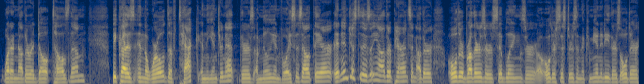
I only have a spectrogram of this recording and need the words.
what another adult tells them? Because in the world of tech and the internet, there's a million voices out there, and, and just there's you know other parents and other older brothers or siblings or uh, older sisters in the community. There's older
